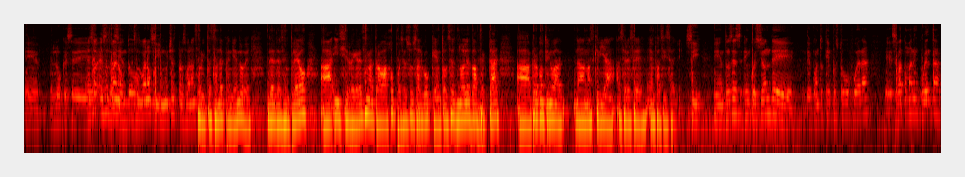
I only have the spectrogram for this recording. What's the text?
Eh, lo que se eso, es bueno eso es bueno porque muchas personas ahorita están dependiendo de, del desempleo ah, y si regresan al trabajo pues eso es algo que entonces no les va a afectar. Ah, pero continúa nada más quería hacer ese énfasis allí. Sí entonces en cuestión de, de cuánto tiempo estuvo fuera, eh, se va a tomar en cuenta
